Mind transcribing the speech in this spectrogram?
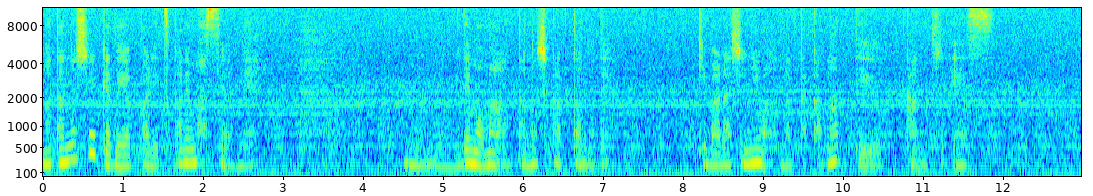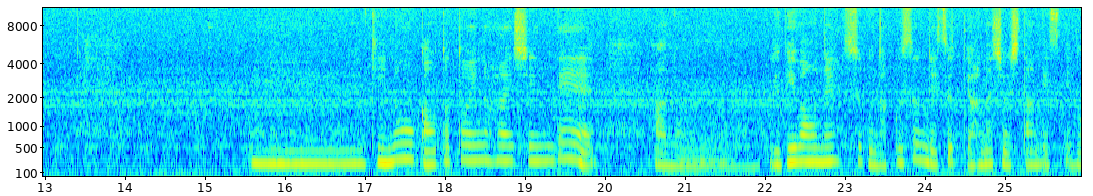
まあ楽しいけどやっぱり疲れますよね。うんでもまあ楽しかったので気晴らしにはなったかなっていう感じです。うん昨日か一昨日の配信であのー、指輪をねすぐなくすんですって話をしたんですけど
